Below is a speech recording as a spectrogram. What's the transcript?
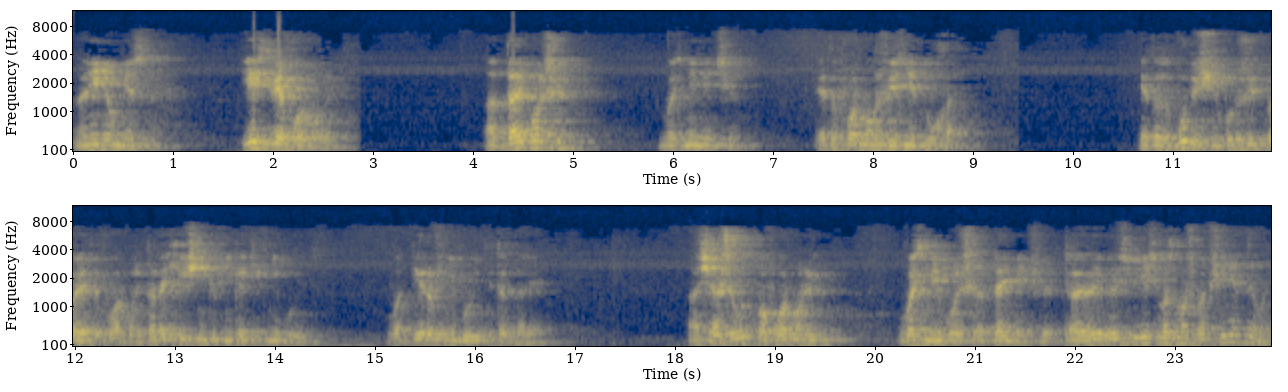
они неуместны. Есть две формулы. Отдай больше, возьми меньше. Это формула жизни духа. Это в будущем буду жить по этой формуле. Тогда хищников никаких не будет. Вампиров не будет и так далее. А сейчас живут по формуле возьми больше, отдай меньше. А если есть возможность, вообще не отдавай.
